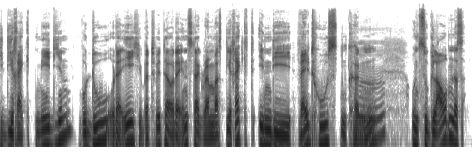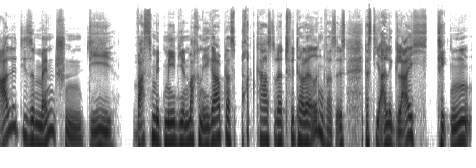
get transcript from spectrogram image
die Direktmedien, wo du oder ich über Twitter oder Instagram was direkt in die Welt husten können. Und zu glauben, dass alle diese Menschen, die was mit Medien machen, egal ob das Podcast oder Twitter oder irgendwas ist, dass die alle gleich ticken.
